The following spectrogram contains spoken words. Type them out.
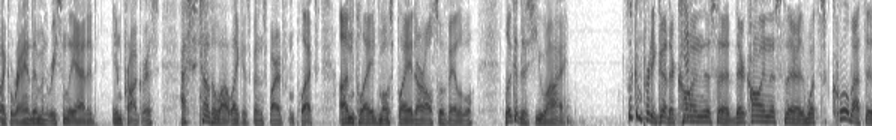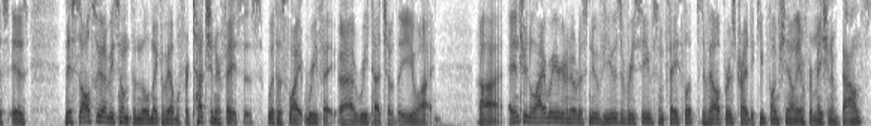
like random and recently added in progress. Actually, sounds a lot like it's been inspired from Plex. Unplayed, most played are also available. Look at this UI. It's looking pretty good. They're calling this. A, they're calling this. The, what's cool about this is this is also going to be something they'll make available for touch interfaces with a slight refa- uh, retouch of the UI. Uh, at entering the library, you're going to notice new views have received some facelifts. Developers tried to keep functionality, information, in balance.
